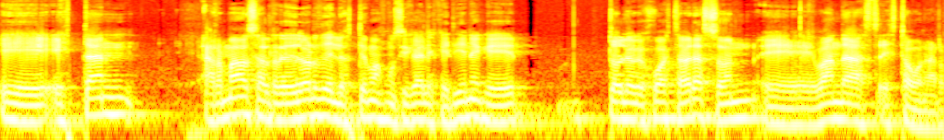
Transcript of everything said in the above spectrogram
están armados alrededor de los temas musicales que tiene, que todo lo que juega hasta ahora son eh, bandas stoner.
